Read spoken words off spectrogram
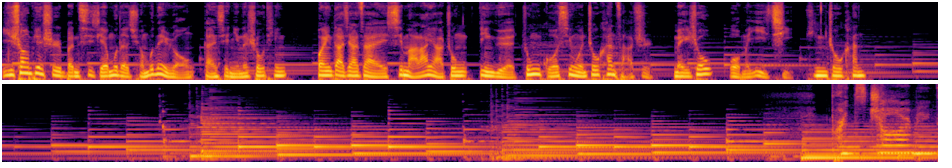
以上便是本期节目的全部内容，感谢您的收听，欢迎大家在喜马拉雅中订阅《中国新闻周刊》杂志，每周我们一起听周刊。Prince Charming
